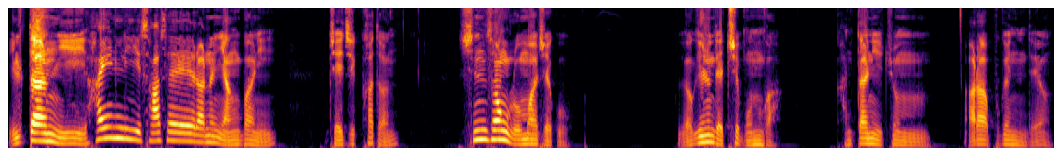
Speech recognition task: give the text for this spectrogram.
일단 이 하인리 4세라는 양반이 재직하던 신성 로마 제국 여기는 대체 뭔가 간단히 좀 알아보겠는데요.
